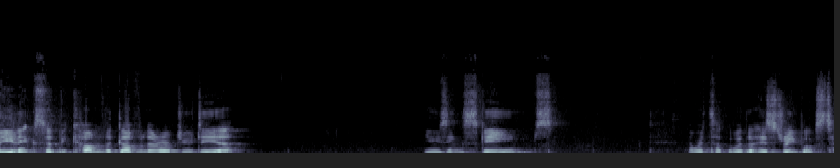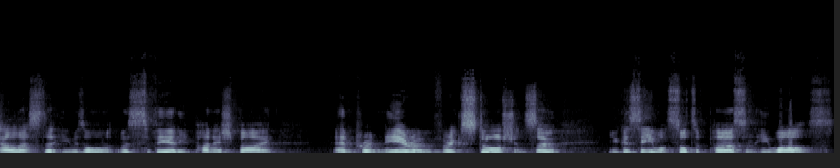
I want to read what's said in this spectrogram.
Felix had become the governor of Judea using schemes. And t- the history books tell us that he was, all, was severely punished by Emperor Nero for extortion. So you can see what sort of person he was.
